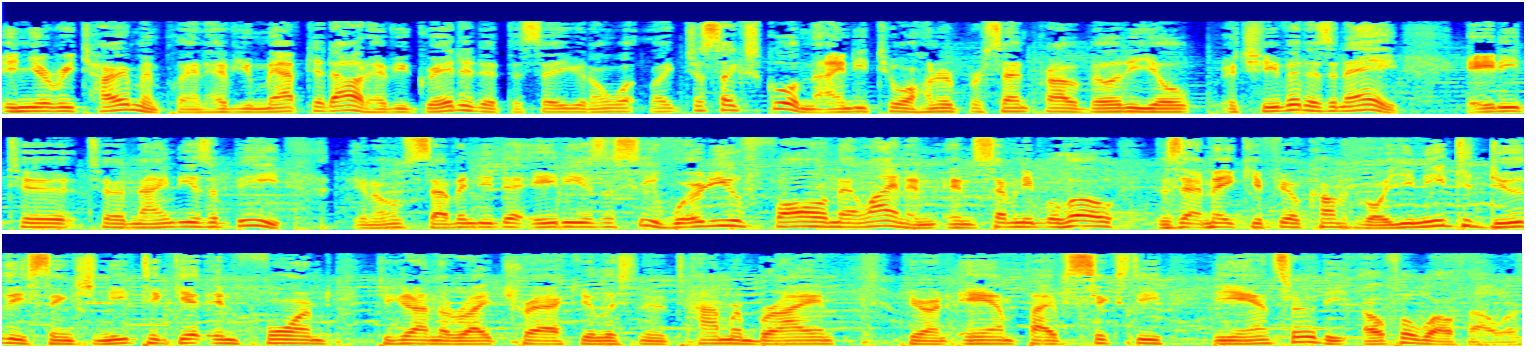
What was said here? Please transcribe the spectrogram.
in your retirement plan, have you mapped it out? Have you graded it to say, you know what, like just like school, 90 to 100% probability you'll achieve it as an A, 80 to, to 90 is a B, you know, 70 to 80 is a C. Where do you fall in that line? And, and 70 below, does that make you feel comfortable? You need to do these things. You need to get informed to get on the right track. You're listening to Tom and Brian here on AM 560. The answer, the Alpha Wealth Hour.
